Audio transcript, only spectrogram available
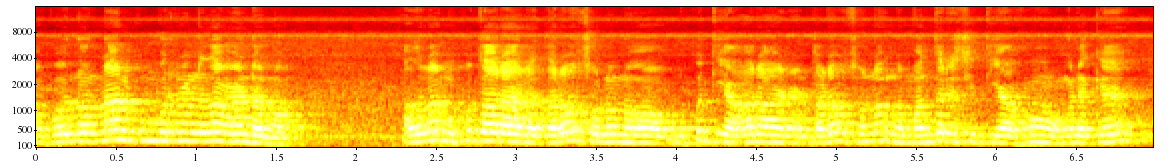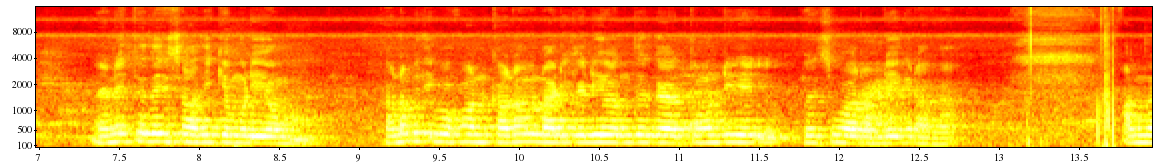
அப்போ இன்னொரு நாள் கும்பிட்றேன்னு தான் வேண்டணும். அதெல்லாம் முப்பத்தாறாயிரம் தடவை சொல்லணும். முப்பத்தி ஆறாயிரம் தடவை சொன்னால் அந்த மந்திர சித்தியாகும். உங்களுக்கு நினைத்ததை சாதிக்க முடியும். கணபதி பகவான் கனவுல அடிக்கடி வந்து தோண்டி பேசுவார் அப்படிங்கிறாங்க. அந்த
